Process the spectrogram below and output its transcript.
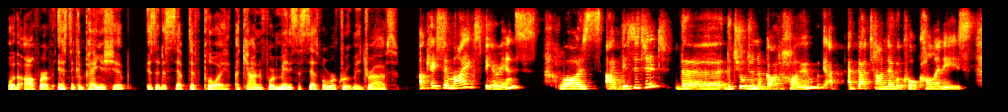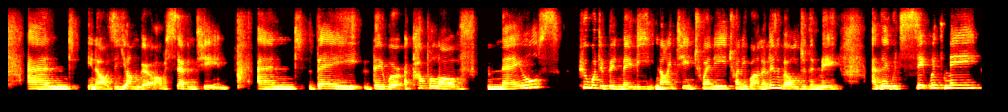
or the offer of instant companionship, is a deceptive ploy accounting for many successful recruitment drives. Okay, so my experience was I visited the the Children of God home. At, at, that time, they were called colonies, and you know, I was a young girl. I was seventeen, and they there were a couple of males who would have been maybe 19, 20, 21, a little older than me. And they would sit with me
